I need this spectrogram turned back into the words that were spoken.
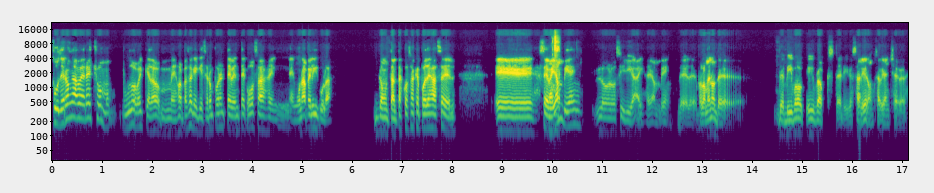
pudieron haber hecho, pudo haber quedado mejor. Pasa que quisieron ponerte 20 cosas en, en una película, con tantas cosas que puedes hacer. Eh, se veían bien los, los CGI, se veían bien, de, de- por lo menos de, de Bebop y Rocksteady que salieron, se veían chéveres.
